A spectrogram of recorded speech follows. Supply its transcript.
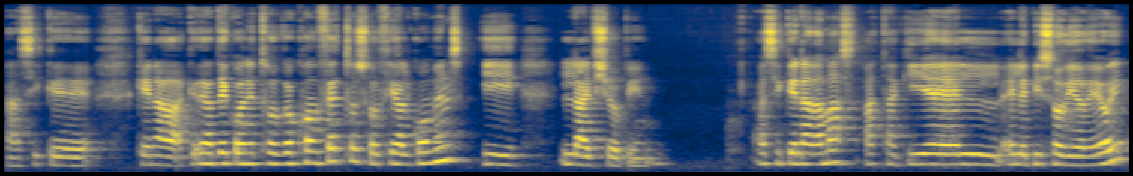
Así que, que nada, quédate con estos dos conceptos, social commerce y live shopping. Así que nada más, hasta aquí el episodio de hoy.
